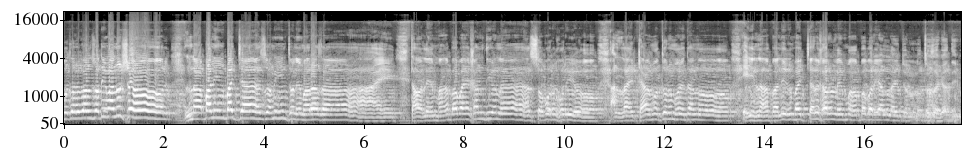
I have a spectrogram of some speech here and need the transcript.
বুজুর্গন যদি মানুষের না বালির বাচ্চা জমিন তলে মারা যায়, তাহলে মা বাবা এখান দিও না, সবর করিও। আল্লাহ কেমতর ময়দান এই না বালির বাচ্চার কারণে মা বাবারে আল্লাহ জন্য তো জায়গা দিব।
